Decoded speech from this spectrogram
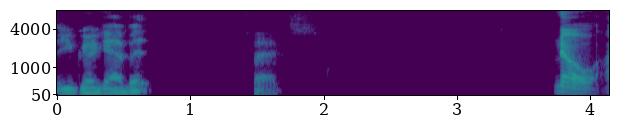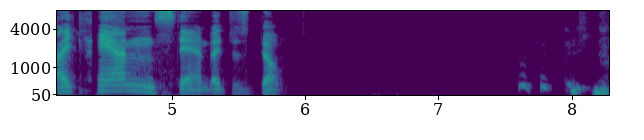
Are you Greg Abbott? Facts. No, I can stand. I just don't.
